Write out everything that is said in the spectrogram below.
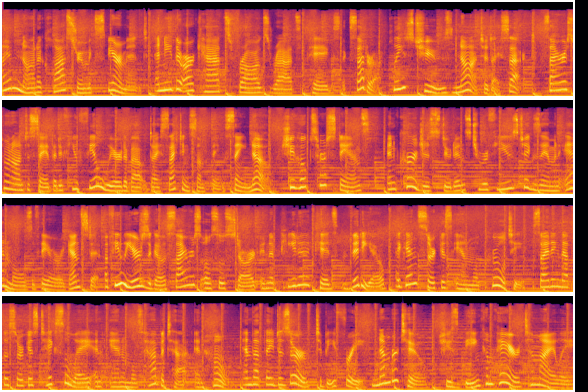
I am not a classroom experiment, and neither are cats, frogs, rats, pigs, etc. Please choose not to dissect. Cyrus went on to say that if you feel weird about dissecting something, say no. She hopes her stance encourages students to refuse to examine animals if they are against it. A few years ago, Cyrus also starred in a PETA Kids video against circus animal cruelty, citing that the circus takes away an animal's habitat and home, and that they deserve to be free. Number 2. She's being compared to Miley.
